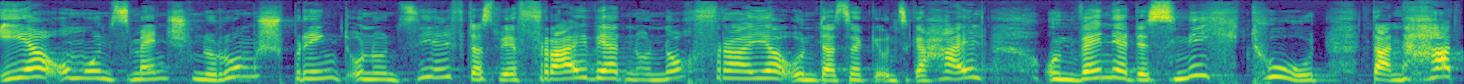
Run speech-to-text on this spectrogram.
er um uns Menschen rumspringt und uns hilft, dass wir frei werden und noch freier und dass er uns geheilt. Und wenn er das nicht tut, dann hat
